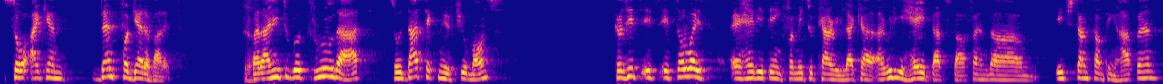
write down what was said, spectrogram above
so I can then forget about it. Yeah. But I need to go through that. So that takes me a few months because it's, it's, it's always a heavy thing for me to carry. Like I, I really hate that stuff. And, um, each time something happened,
